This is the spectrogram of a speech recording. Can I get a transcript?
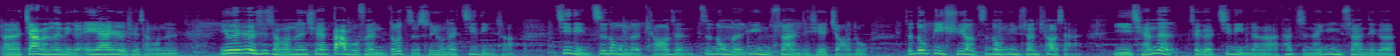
呃，佳能的那个 AI 热靴闪光灯，因为热靴闪光灯现在大部分都只是用在机顶上，机顶自动的调整、自动的运算这些角度，这都必须要自动运算跳闪。以前的这个机顶灯啊，它只能运算这个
